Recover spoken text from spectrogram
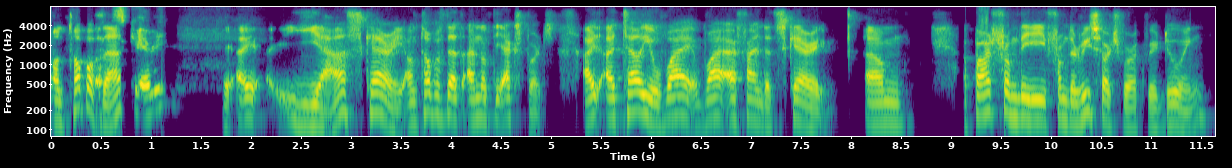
on top of that, scary. I, yeah, scary. On top of that, I'm not the expert. I, I tell you why why I find that scary. Um, apart from the from the research work we're doing,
